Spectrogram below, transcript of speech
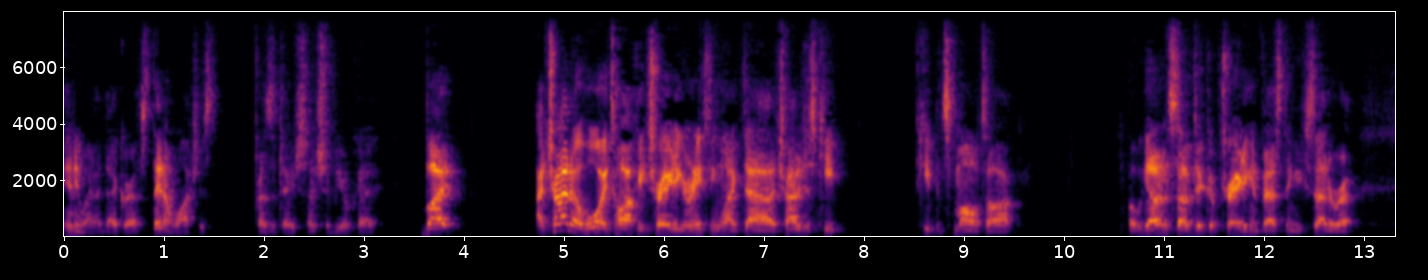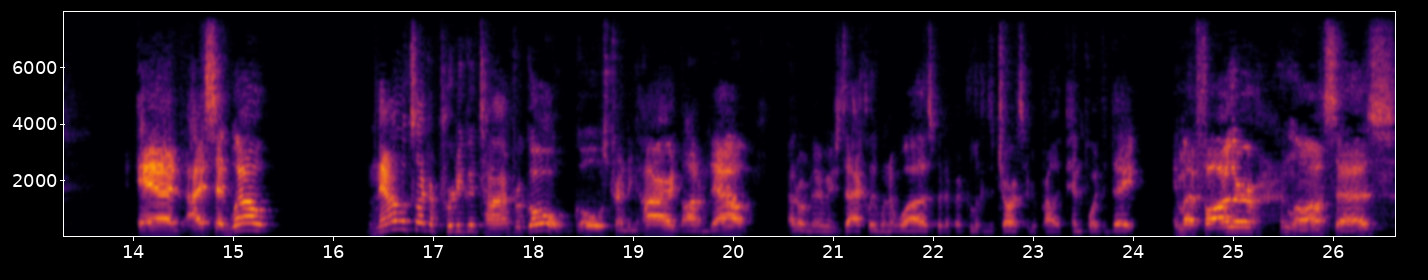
Anyway, I digress. They don't watch this presentation, so I should be okay. But I try to avoid talking trading or anything like that. I try to just keep keep it small talk. But we got on the subject of trading, investing, etc. And I said, well, now looks like a pretty good time for gold. Gold's trending higher, bottomed out. I don't remember exactly when it was, but if I could look at the charts, I could probably pinpoint the date. And my father-in-law says,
